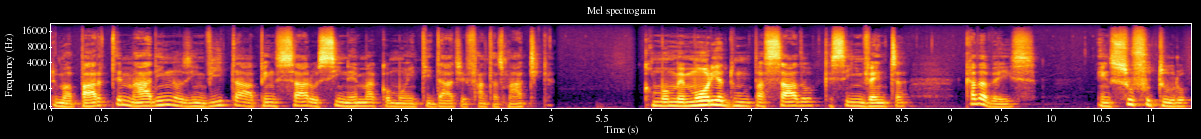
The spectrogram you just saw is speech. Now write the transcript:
de uma parte, Marin nos invita a pensar o cinema como entidade fantasmática, como memória de um passado que se inventa cada vez em seu futuro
